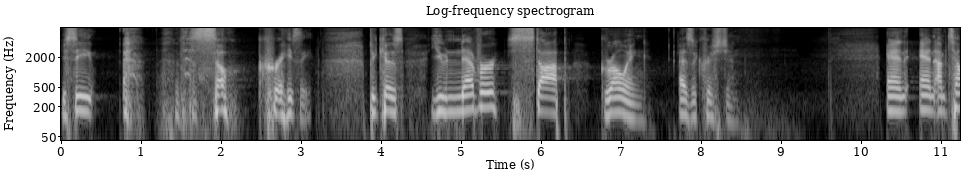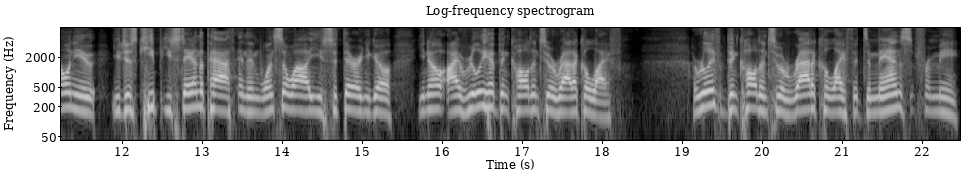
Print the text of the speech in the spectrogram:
you see, this is so crazy because you never stop growing as a Christian. And, and I'm telling you, you just keep, you stay on the path, and then once in a while you sit there and you go, you know, I really have been called into a radical life. I really have been called into a radical life that demands from me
